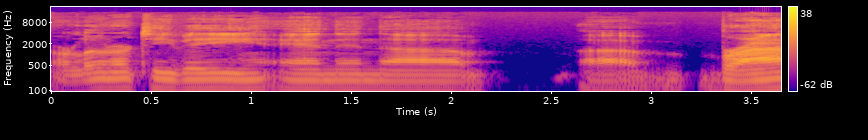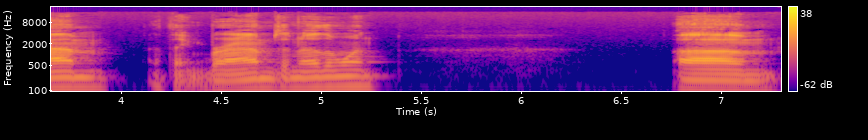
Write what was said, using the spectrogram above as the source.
or Lunar TV, and then uh, uh, Brime. I think Brime's another one. Um,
